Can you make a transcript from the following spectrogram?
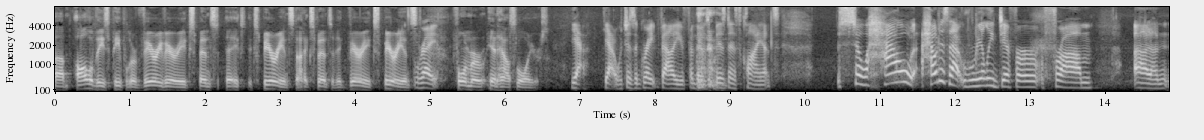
um, all of these people are very very expensive, experienced, not expensive, very experienced Right. former in-house lawyers. Yeah, yeah, which is a great value for those business clients. So how how does that really differ from um,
